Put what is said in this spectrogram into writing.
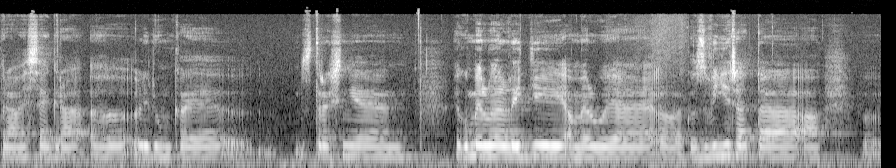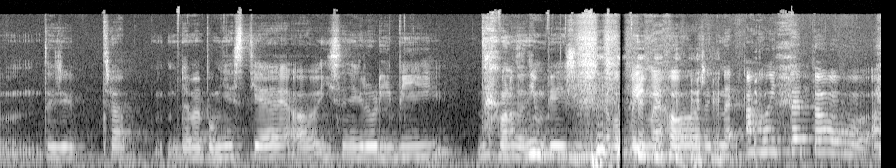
právě Segra uh, Lidunka je strašně jako miluje lidi a miluje uh, jako zvířata a takže třeba jdeme po městě a jí se někdo líbí, tak ona za ním běží a obejme ho a řekne ahojte to. A,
